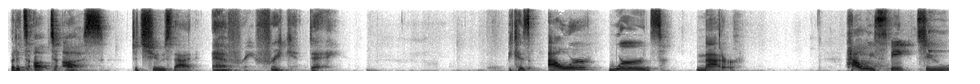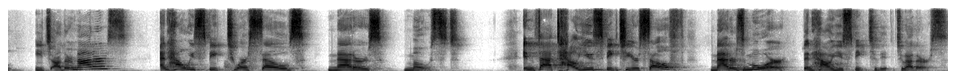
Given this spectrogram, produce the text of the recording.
But it's up to us to choose that every freaking day. Because our words matter. How we speak to each other matters, and how we speak to ourselves matters most. In fact, how you speak to yourself matters more than how you speak to, the, to others.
